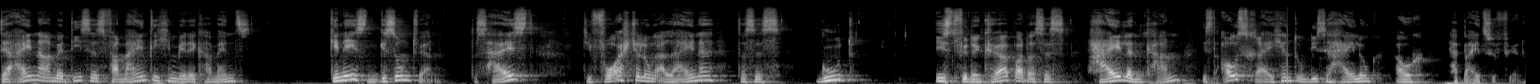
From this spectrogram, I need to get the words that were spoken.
der Einnahme dieses vermeintlichen Medikaments genesen, gesund werden. Das heißt, die Vorstellung alleine, dass es gut ist für den Körper, dass es heilen kann, ist ausreichend, um diese Heilung auch herbeizuführen.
